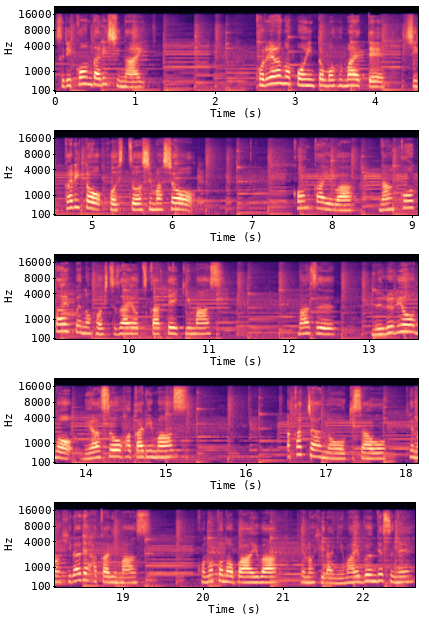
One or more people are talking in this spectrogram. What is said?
すり込んだりしない。これらのポイントも踏まえてしっかりと保湿をしましょう。今回は軟膏タイプの保湿剤を使っていきます。まず塗る量の目安を測ります。赤ちゃんの大きさを手のひらで測ります。この子の場合は手のひら2枚分ですね。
